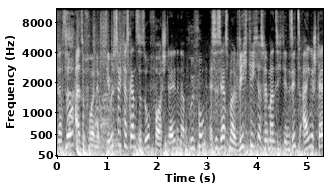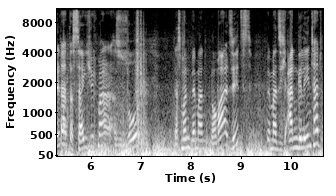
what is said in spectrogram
Das so? Also Freunde, ihr müsst euch das Ganze so vorstellen in der Prüfung. Es ist erstmal wichtig, dass wenn man sich den Sitz eingestellt hat, das zeige ich euch mal, also so, dass man, wenn man normal sitzt, wenn man sich angelehnt hat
